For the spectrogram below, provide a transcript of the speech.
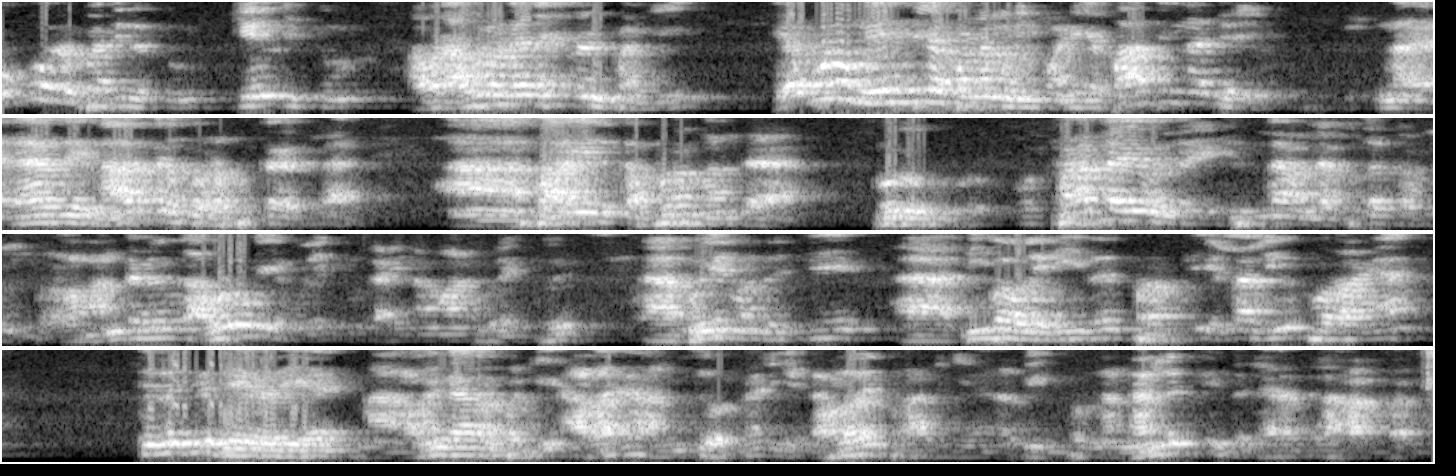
ஒவ்வொரு பதிலுக்கும் கேள்விக்கும் அவர் அவ்வளோ நேரம் எக்ஸ்பிளைன் பண்ணி எவ்வளவு நேர்த்தியா பண்ண முடியுமா நீங்க பாத்தீங்கன்னா தெரியும். நான் அதாவது நாற்கரத்தோட புத்தகத்துல சாயலுக்கு அப்புறம் வந்த ஒரு ஒரு பணத்தாவே வந்து இருந்தா அந்த புத்தகத்தை அப்படின்னு சொல்லலாம். அந்த அளவுக்கு அவருடைய உழைப்பு கடினமான உழைப்பு புயல் வந்துருச்சு தீபாவளி லீவு பிரஸ் எல்லாம் லீவு போறாங்க சிலுக்கு தேவதைய நான் அலங்காரம் பண்ணி அழகா அனுப்பிச்சு விட்டேன் நீங்க கவலையே படாதீங்க அப்படின்னு சொன்ன நல்லுக்கு இந்த நேரத்துல ஹாட்ஸ்அப்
